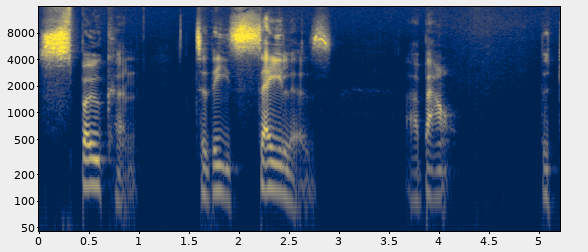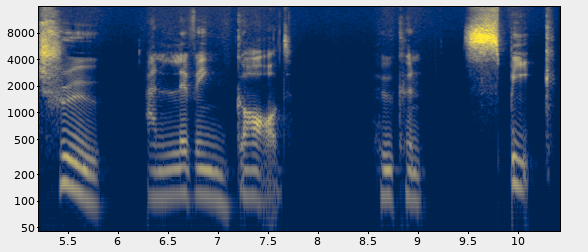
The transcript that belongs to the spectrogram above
spoken to these sailors about the true and living God who can speak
